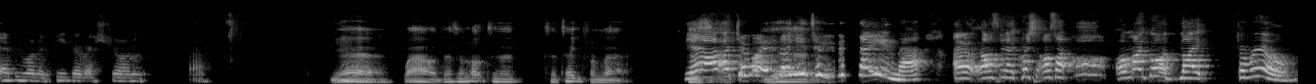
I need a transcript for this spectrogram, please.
everyone at Figo Restaurant. So, yeah Yeah. wow there's a lot to to take from that Yeah, I, I don't know. It was only until you were saying that I asked me that question. I was like, oh my god, like for real.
